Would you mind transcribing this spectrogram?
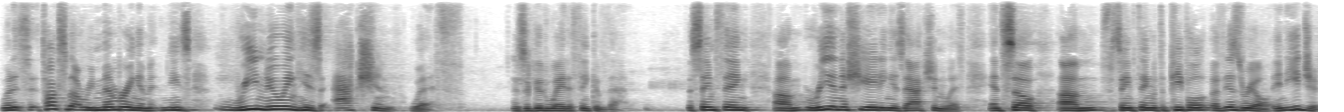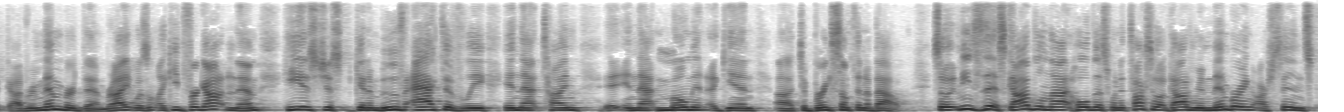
When it talks about remembering him, it means renewing his action with, is a good way to think of that. The same thing, um, reinitiating his action with. And so, um, same thing with the people of Israel in Egypt. God remembered them, right? It wasn't like he'd forgotten them. He is just going to move actively in that time, in that moment again, uh, to bring something about. So it means this God will not hold us, when it talks about God remembering our sins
